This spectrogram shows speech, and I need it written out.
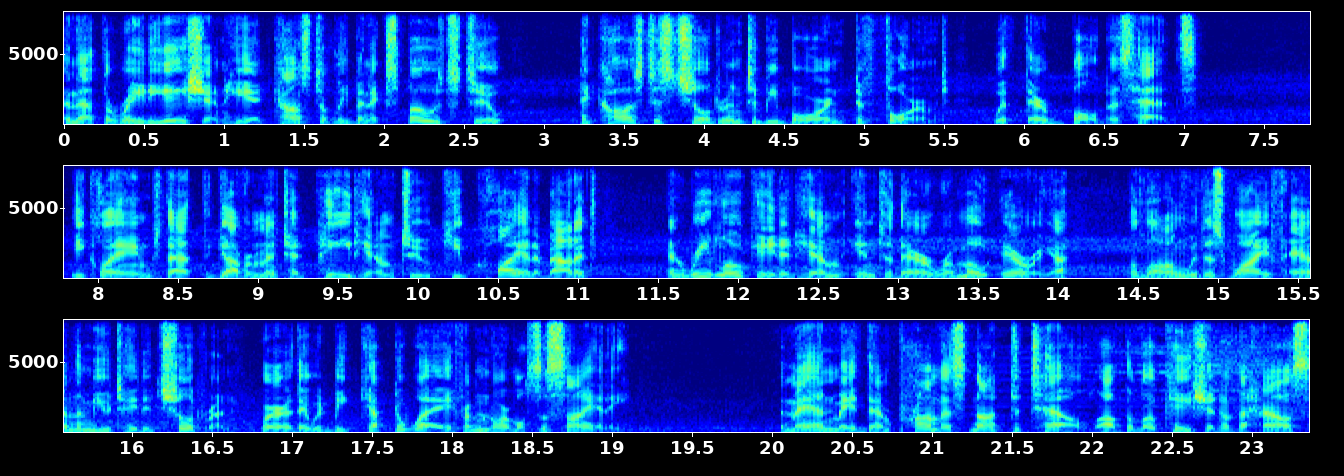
and that the radiation he had constantly been exposed to had caused his children to be born deformed with their bulbous heads. He claimed that the government had paid him to keep quiet about it and relocated him into their remote area along with his wife and the mutated children, where they would be kept away from normal society. The man made them promise not to tell of the location of the house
